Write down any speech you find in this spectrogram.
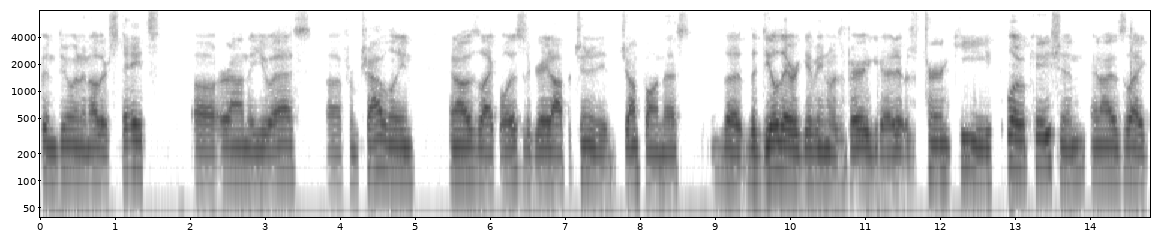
been doing in other states uh, around the U.S. Uh, from traveling, and I was like, "Well, this is a great opportunity to jump on this." the the deal they were giving was very good. It was turnkey location, and I was like,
